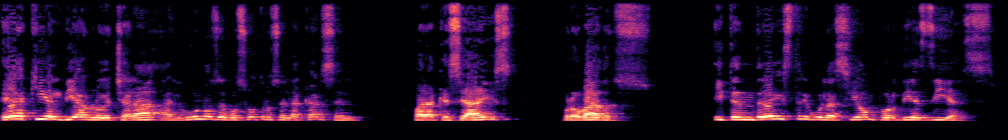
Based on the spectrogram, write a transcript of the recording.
He aquí el diablo echará a algunos de vosotros en la cárcel para que seáis probados y tendréis tribulación por diez días.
